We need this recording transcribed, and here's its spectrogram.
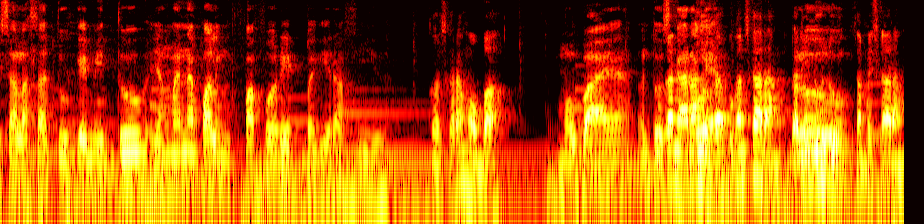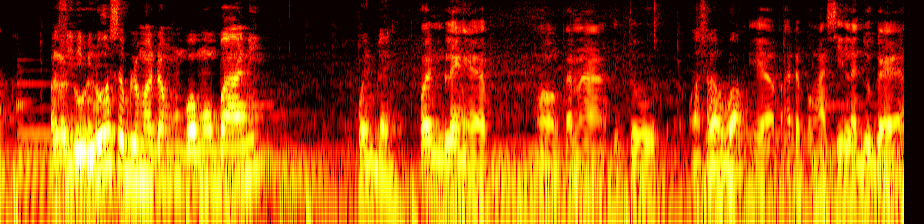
salah satu game itu yang mana paling favorit bagi Raffi? kalau sekarang MOBA MOBA ya. Untuk bukan sekarang bukan, ya. bukan sekarang dari Kalau- dulu sampai sekarang Kalau Masih di dulu sebelum ada MOBA MOBA nih point blank point blank ya. Oh, karena itu penghasilan uang ya ada penghasilan juga ya.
